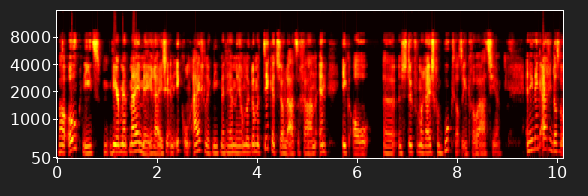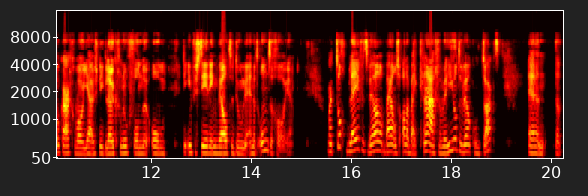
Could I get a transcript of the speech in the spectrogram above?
wou ook niet weer met mij meereizen. En ik kon eigenlijk niet met hem mee, omdat ik dan mijn ticket zou laten gaan. En ik al uh, een stuk van mijn reis geboekt had in Kroatië. En ik denk eigenlijk dat we elkaar gewoon juist niet leuk genoeg vonden om die investering wel te doen en het om te gooien. Maar toch bleef het wel bij ons allebei knagen. We hielden wel contact. En dat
